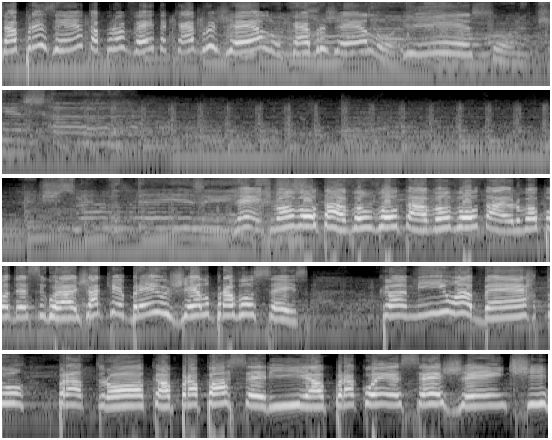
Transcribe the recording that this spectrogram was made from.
Se apresenta, aproveita, quebra o gelo, quebra o gelo. Isso. Gente, vamos voltar, vamos voltar, vamos voltar. Eu não vou poder segurar. Já quebrei o gelo para vocês. Caminho aberto para troca, para parceria, para conhecer gente,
